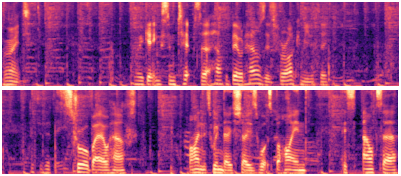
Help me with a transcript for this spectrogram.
Right. We're getting some tips at how to build houses for our community. This is a straw bale house. Behind this window shows what's behind this outer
